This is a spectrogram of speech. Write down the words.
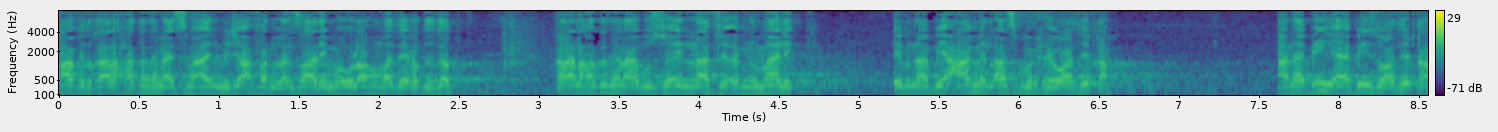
xaafid qala xadaثna ismaعil bn jacfar اlansari mawlahuma iqaة habt qala xadaثna abu suhayl naafic ibn malik ibn abi caamir asbuxi waa iqa can abihi abis waa iqa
